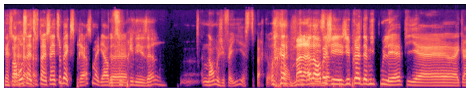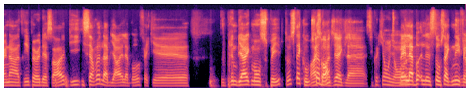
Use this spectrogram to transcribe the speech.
sais. C'est un Saint-Tube Express, mais regarde. As-tu euh, pris des ailes? non, mais j'ai failli, ce par contre. Non, non, j'ai pris un demi-poulet, puis euh, avec un entrée puis un dessert. Puis il servait de la bière là-bas. Fait que euh, j'ai pris une bière avec mon souper. puis tout, C'était cool, Ouais, c'était bon. avec la. C'est quoi qu'ils ont? Ils ont... Ben, là-bas, le- c'était au Saguenay. Fait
